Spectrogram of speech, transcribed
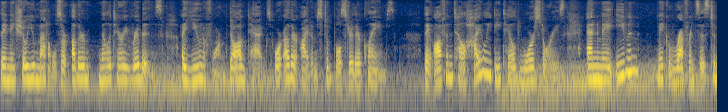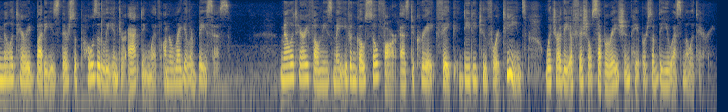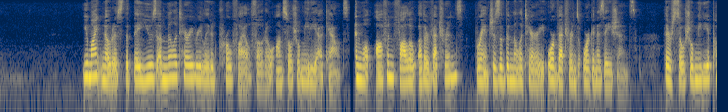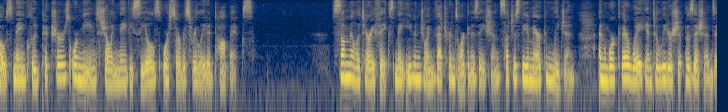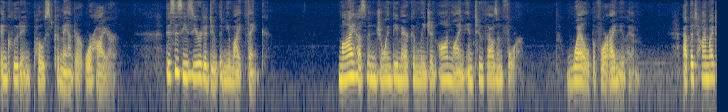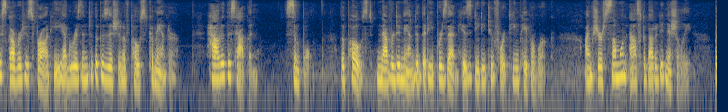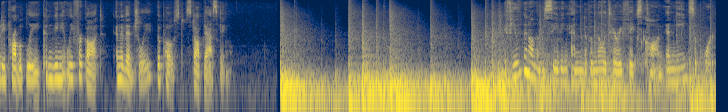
They may show you medals or other military ribbons, a uniform, dog tags, or other items to bolster their claims. They often tell highly detailed war stories and may even make references to military buddies they're supposedly interacting with on a regular basis. Military phonies may even go so far as to create fake DD 214s, which are the official separation papers of the U.S. military. You might notice that they use a military related profile photo on social media accounts and will often follow other veterans, branches of the military, or veterans organizations. Their social media posts may include pictures or memes showing Navy SEALs or service related topics. Some military fakes may even join veterans organizations such as the American Legion and work their way into leadership positions, including post commander or higher. This is easier to do than you might think. My husband joined the American Legion online in 2004, well before I knew him. At the time I discovered his fraud, he had risen to the position of post commander. How did this happen? Simple. The post never demanded that he present his DD 214 paperwork. I'm sure someone asked about it initially, but he probably conveniently forgot and eventually the Post stopped asking. If you've been on the receiving end of a military fakes con and need support,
